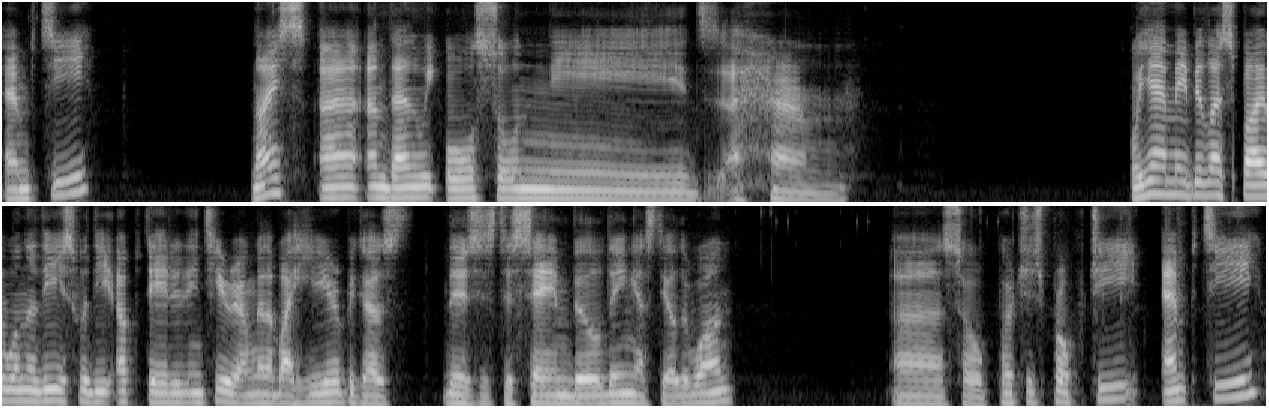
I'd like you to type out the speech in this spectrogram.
Empty. Nice. Uh, and then we also need... Um, oh yeah, maybe let's buy one of these with the updated interior. I'm gonna buy here because this is the same building as the other one. Uh, so purchase property, empty.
